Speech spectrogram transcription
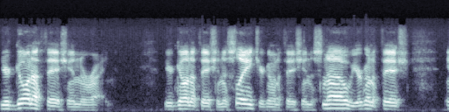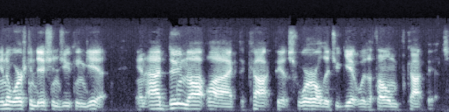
you're going to fish in the rain. You're going to fish in the sleet. You're going to fish in the snow. You're going to fish in the worst conditions you can get. And I do not like the cockpit swirl that you get with the foam cockpits.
